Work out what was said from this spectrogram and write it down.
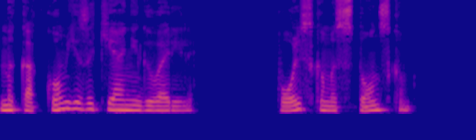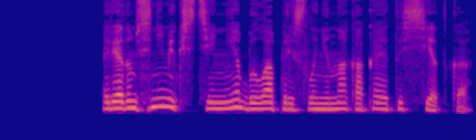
На каком языке они говорили? польском, эстонском. Рядом с ними к стене была прислонена какая-то сетка,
